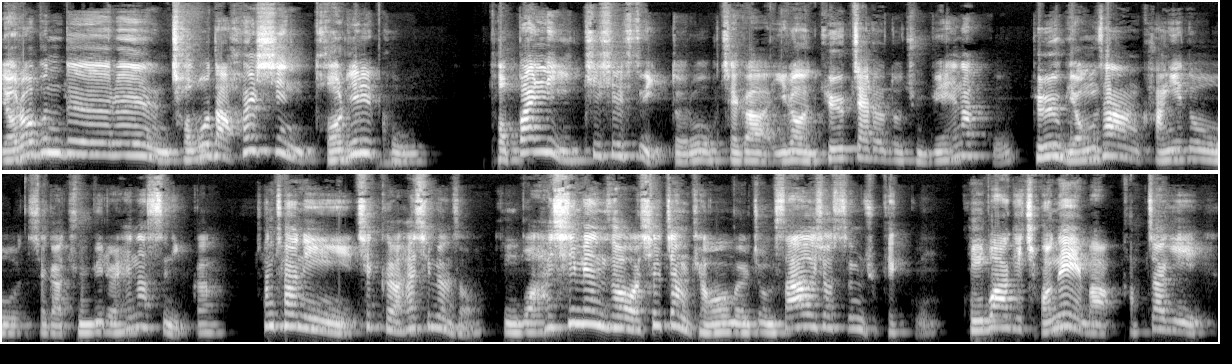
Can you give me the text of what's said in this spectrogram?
여러분들은 저보다 훨씬 덜 잃고 더 빨리 익히실 수 있도록 제가 이런 교육 자료도 준비해놨고 교육 영상 강의도 제가 준비를 해놨으니까 천천히 체크하시면서 공부하시면서 실전 경험을 좀 쌓으셨으면 좋겠고 공부하기 전에 막 갑자기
